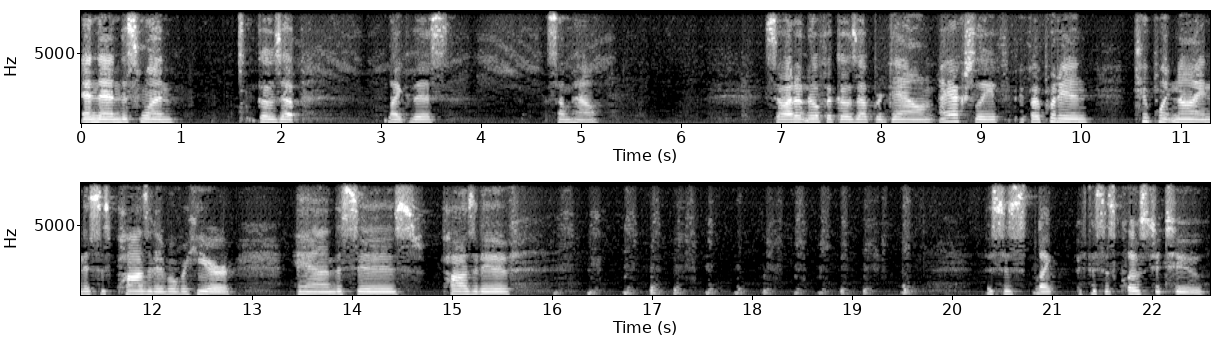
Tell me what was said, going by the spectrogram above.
And then this one goes up like this somehow. So I don't know if it goes up or down. I actually, if, if I put in 2.9, this is positive over here, and this is positive. This is like, if this is close to 2,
